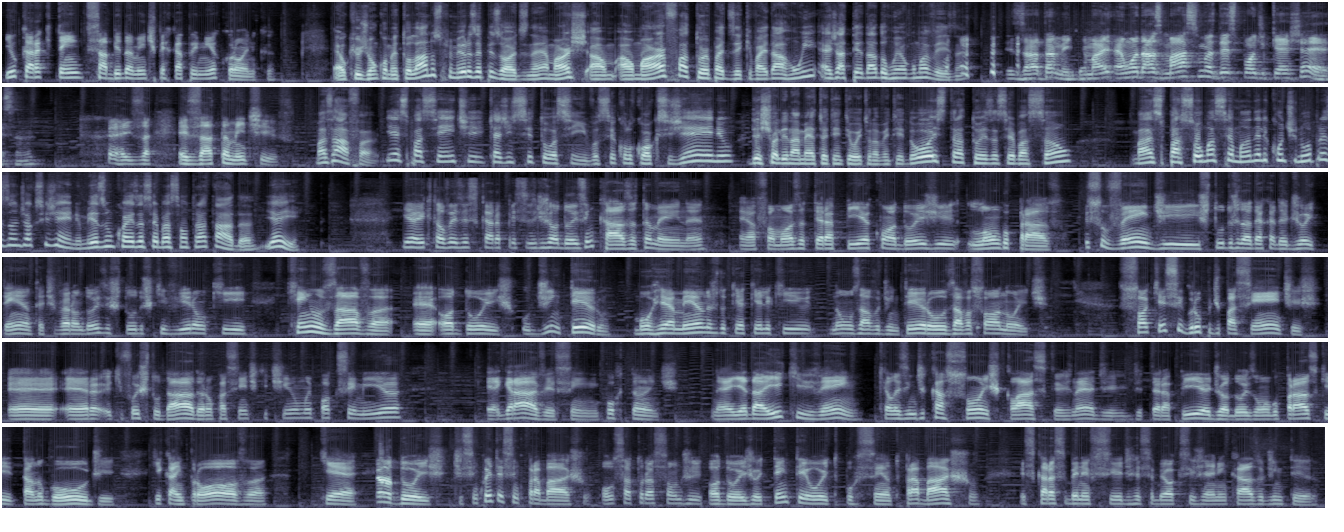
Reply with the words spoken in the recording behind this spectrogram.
E o cara que tem sabidamente hipercapnia crônica. É o que o João comentou lá nos primeiros episódios, né? A maior, a, a, o maior fator para dizer que vai dar ruim é já ter dado ruim alguma vez, né? Exatamente. É, mais, é uma das máximas desse podcast é essa, né? É exa exatamente isso. Mas, Rafa, e esse paciente que a gente citou, assim, você colocou oxigênio, deixou ali na meta 88,92, tratou a exacerbação, mas passou uma semana ele continua precisando de oxigênio, mesmo com a exacerbação tratada. E aí? E aí que talvez esse cara precise de O2 em casa também, né? É a famosa terapia com O2 de longo prazo. Isso vem de estudos da década de 80, tiveram dois estudos que viram que quem usava é, O2 o dia inteiro morria menos do que aquele que não usava o dia inteiro ou usava só à noite. Só que esse grupo de pacientes é, era que foi estudado eram pacientes que tinham uma hipoxemia é, grave, assim, importante. Né? E é daí que vem aquelas indicações clássicas né, de, de terapia de O2 a longo prazo que está no Gold, que cai em prova, que é O2 de 55 para baixo ou saturação de O2 de 88% para baixo, esse cara se beneficia de receber oxigênio em casa o dia inteiro.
